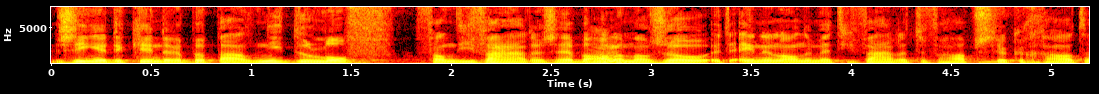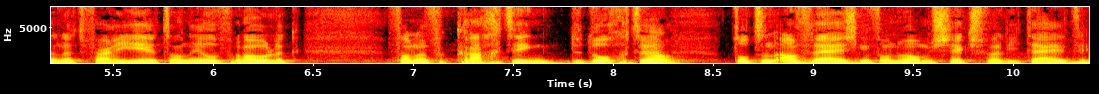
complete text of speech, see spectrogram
zingen de kinderen bepaald niet de lof van die vader. Ze hebben Hmm. allemaal zo het een en ander met die vader te verhapstukken gehad. En het varieert dan heel vrolijk van een verkrachting, de dochter... Oh. tot een afwijzing van homoseksualiteit. Een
